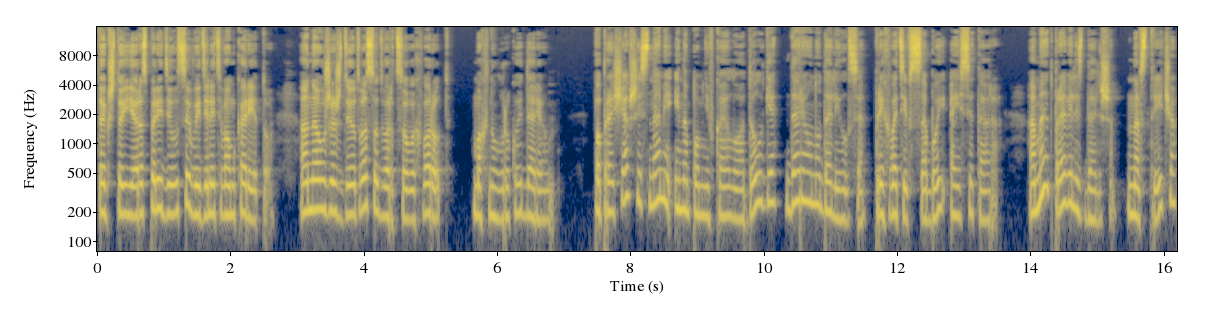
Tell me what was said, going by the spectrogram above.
так что я распорядился выделить вам карету. Она уже ждет вас у дворцовых ворот», – махнул рукой Дарион. Попрощавшись с нами и напомнив Кайлу о долге, Дарион удалился, прихватив с собой Айситара. А мы отправились дальше, навстречу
